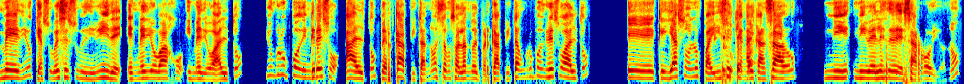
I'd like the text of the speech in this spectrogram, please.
medio, que a su vez se subdivide en medio bajo y medio alto, y un grupo de ingreso alto per cápita, ¿no? Estamos hablando del per cápita, un grupo de ingreso alto, eh, que ya son los países que han alcanzado niveles de desarrollo, ¿no?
